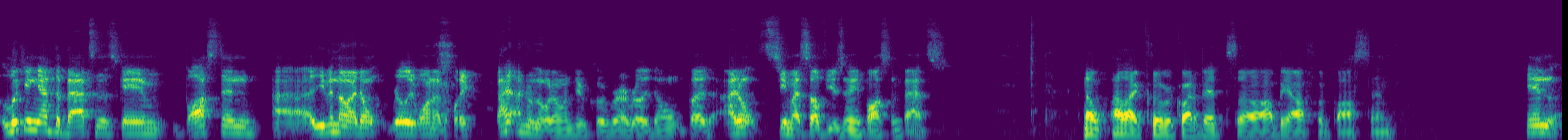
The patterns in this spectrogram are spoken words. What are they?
looking at the bats in this game, Boston. Uh, even though I don't really want to play I, I don't know what I want to do, Kluber. I really don't. But I don't see myself using any Boston bats. No, I like Kluber quite a bit, so I'll be off of Boston. And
